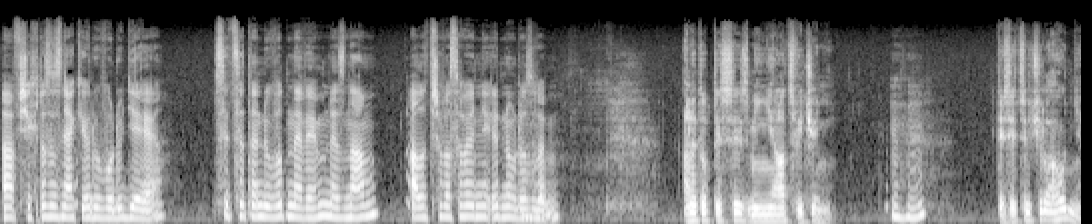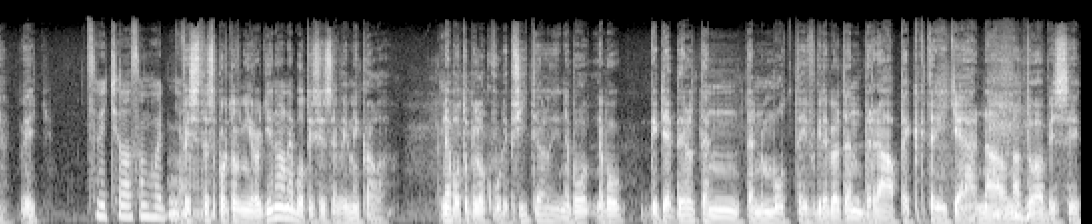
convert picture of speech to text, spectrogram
a všechno se z nějakého důvodu děje sice ten důvod nevím, neznám, ale třeba se ho jednou dozvím. Aneto, ty jsi zmínila cvičení. Mm-hmm. Ty jsi cvičila hodně, viď? Cvičila jsem hodně. Vy jste sportovní rodina, nebo ty jsi se vymykala? Nebo to bylo kvůli příteli, nebo, nebo kde byl ten, ten motiv, kde byl ten drápek, který tě hnal na to, aby si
